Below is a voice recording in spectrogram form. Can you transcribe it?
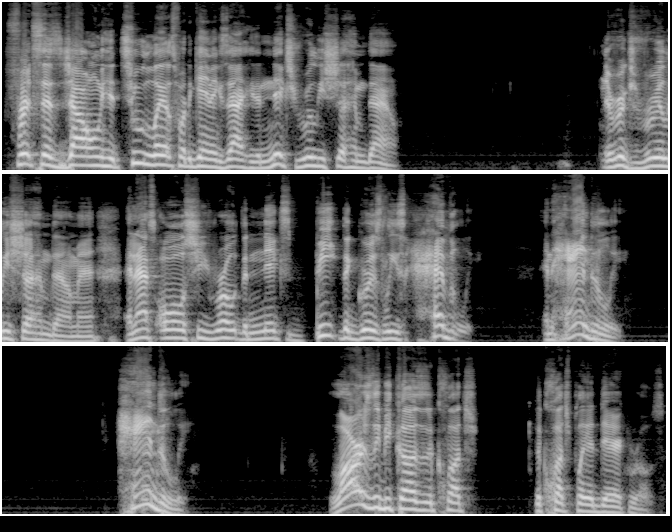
Fritz says Ja only hit two layups for the game. Exactly. The Knicks really shut him down. The Knicks really shut him down, man. And that's all she wrote. The Knicks beat the Grizzlies heavily and handily. handily. Largely because of the clutch, the clutch play of Derrick Rose.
